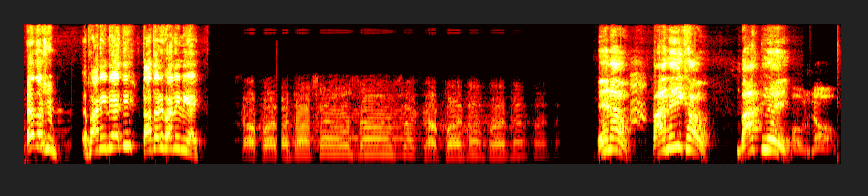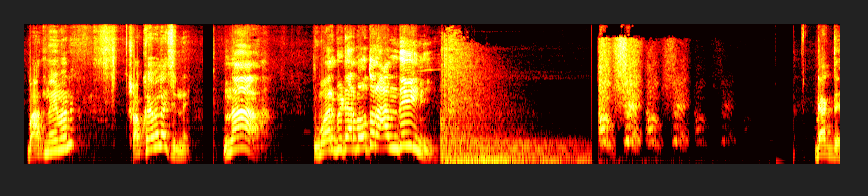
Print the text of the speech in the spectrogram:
এ জসিম পানি নিয়ে দি তাড়াতাড়ি পানি নিয়ে আয় এ নাও পানি খাও ভাত নেই। ভাত নেই মানে? সব খাই ফেলাইছিস নাই না তোমার বিটার বউ তো রান দেইনি ডাক দে।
